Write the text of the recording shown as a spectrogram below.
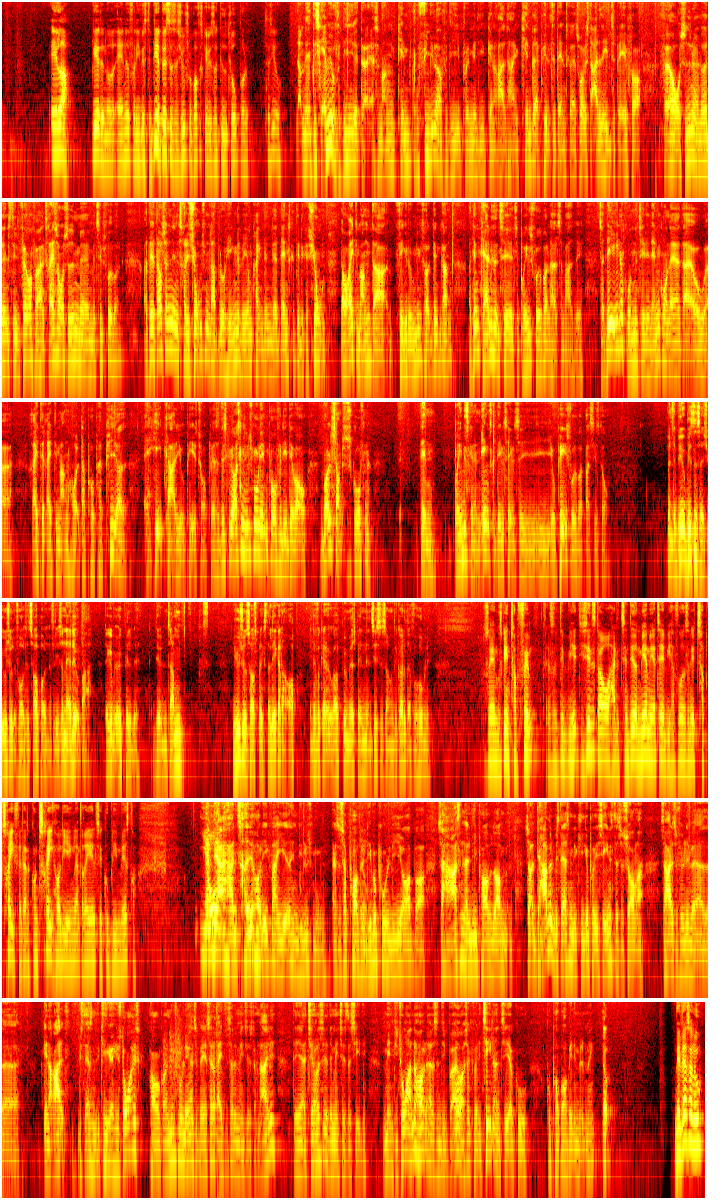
eller bliver det noget andet? Fordi hvis det bliver business as usual, hvorfor skal vi så give klog på det? Hvad siger du? Nå, men det skal vi jo, fordi at der er så mange kæmpe profiler, og fordi Premier League generelt har en kæmpe appel til danskere. Jeg tror, vi startede helt tilbage for 40 år siden, eller noget af den stil, 45-50 år siden med, med tipsfodbold. Og det, der er jo sådan en tradition, som der er blevet hængende ved omkring den der danske delegation. Der var rigtig mange, der fik et yndlingshold dengang, og den kærlighed til, til britisk fodbold har altså meget ved. Så det er en af grundene til det. En anden grund er, at der er jo øh, rigtig, rigtig mange hold, der på papiret er helt klart i europæisk topklasse. Det skal vi også en lille smule ind på, fordi det var jo voldsomt skuffende, den britiske eller den engelske deltagelse i, i europæisk fodbold var sidste år. Men det bliver jo business as usual i forhold til topholdene, fordi sådan er det jo bare. Det kan vi jo ikke pille ved. Det er jo den samme usual suspects, der ligger derop, og derfor kan det jo godt blive mere spændende end sidste sæson. Det gør det da forhåbentlig. Du sagde måske en top 5. Altså det, vi, de seneste år har det tenderet mere og mere til, at vi har fået sådan et top 3-felt, der er der kun tre hold i England, der reelt set kunne blive mestre. I Jamen, der har det tredje hold ikke varieret en lille smule. Altså, så poppede Liverpool lige op, og så har Arsenal lige poppet op. Så det har vel, hvis det er sådan, vi kigger på de seneste sæsoner, så har det selvfølgelig været øh, generelt, hvis det er sådan, vi kigger historisk, kommer går en lille smule længere tilbage, så er det rigtigt, så er det Manchester United, det er Chelsea, det er Manchester City. Men de to andre hold, altså, de bør jo også have kvaliteterne til at kunne, kunne poppe op ind imellem, ikke? Jo. Men hvad så nu?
